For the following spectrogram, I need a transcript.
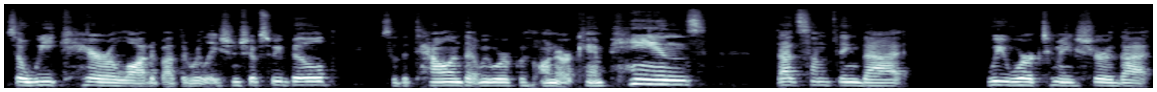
So we care a lot about the relationships we build. So the talent that we work with on our campaigns, that's something that we work to make sure that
